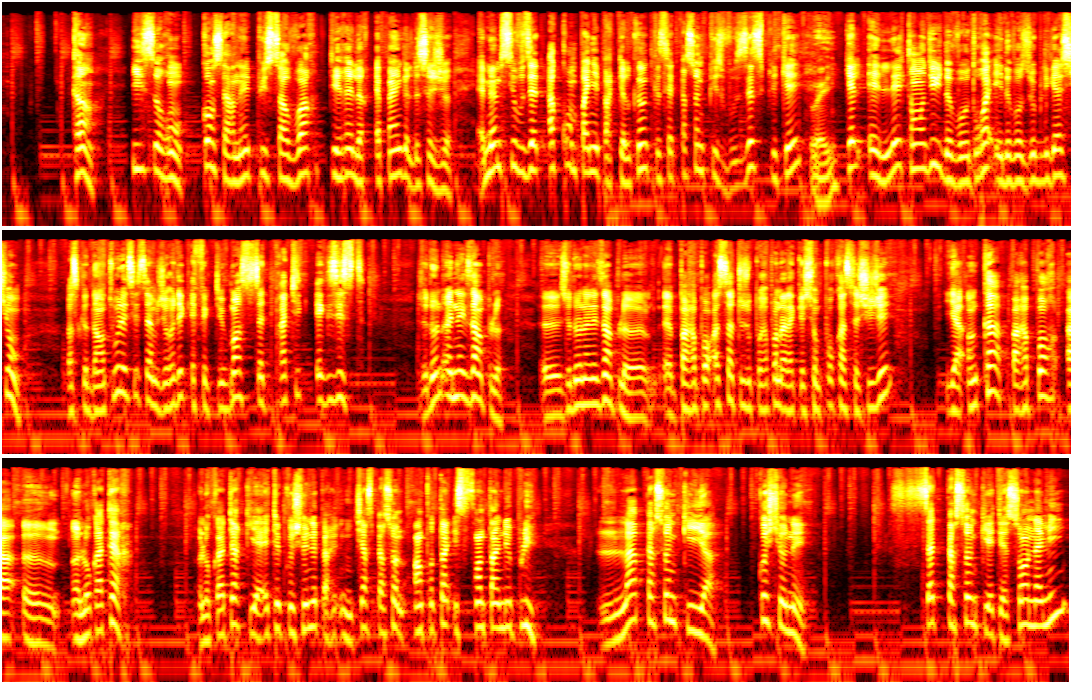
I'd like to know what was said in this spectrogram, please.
quand ils seront concernés puissent savoir tirer leur épingle de ce jeu. Et même si vous êtes accompagné par quelqu'un, que cette personne puisse vous expliquer quelle est l'étendue de vos droits et de vos obligations. Parce que dans tous les systèmes juridiques, effectivement, cette pratique existe. Je donne un exemple. Euh, je donne un exemple euh, par rapport à ça, toujours pour répondre à la question pourquoi ce sujet? Il y a un cas par rapport à euh, un locataire. Un locataire qui a été cautionné par une tierce personne. Entre-temps, il ne s'entendait plus. La personne qui a cautionné cette personne qui était son ami,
